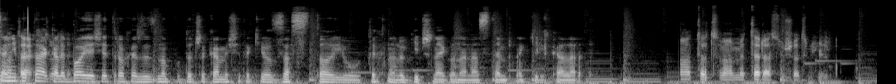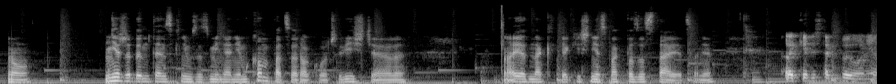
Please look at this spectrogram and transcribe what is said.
No niby tak, tak, ale boję się trochę, że znowu doczekamy się takiego zastoju technologicznego na następne kilka lat. No to, co mamy teraz już od kilku. No. Nie żebym tęsknił za zmienianiem kompa co roku, oczywiście, ale no jednak jakiś niesmak pozostaje, co nie? Ale kiedyś tak było, nie?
